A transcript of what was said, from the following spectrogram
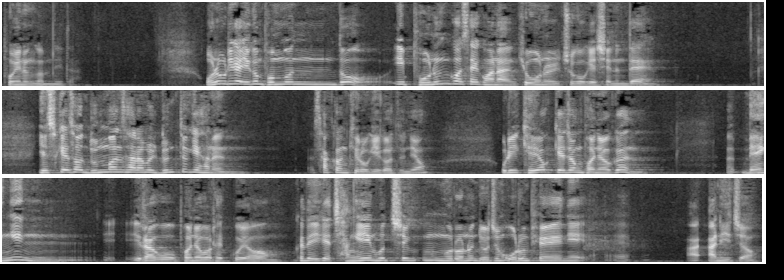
보이는 겁니다. 오늘 우리가 읽은 본문도 이 보는 것에 관한 교훈을 주고 계시는데 예수께서 눈먼 사람을 눈뜨게 하는 사건 기록이거든요. 우리 개혁 개정 번역은 맹인이라고 번역을 했고요. 근데 이게 장애인 호칭으로는 요즘 옳은 표현이 아, 니죠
